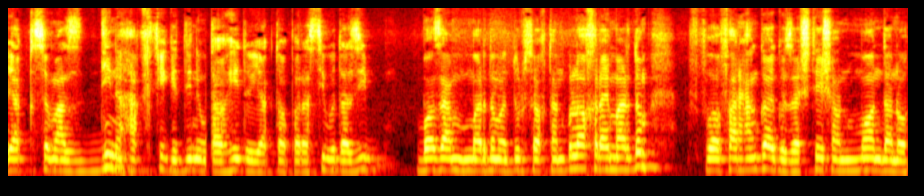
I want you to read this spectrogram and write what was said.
یک قسم از دین حقیقی که دین توحید و یکتاپرستی بود از این بازم مردم دور ساختن. بالاخره مردم فرهنگ های گذشتهشان ماندن و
